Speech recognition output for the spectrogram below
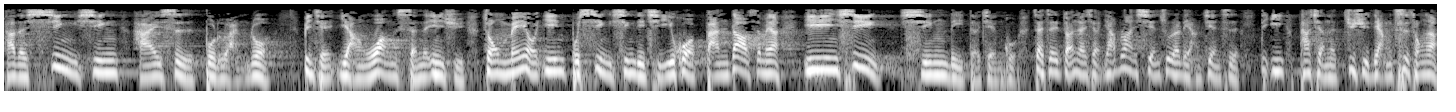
他的信心还是不软弱。并且仰望神的应许，总没有因不信心里起疑惑，反倒什么呀？因信心里的坚固。在这短短下，亚伯拉罕显出了两件事：第一，他想呢继续两次从那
